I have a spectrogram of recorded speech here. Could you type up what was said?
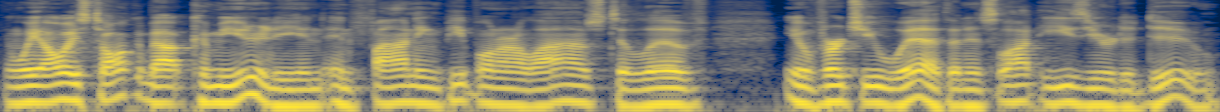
And we always talk about community and, and finding people in our lives to live, you know, virtue with, and it's a lot easier to do.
